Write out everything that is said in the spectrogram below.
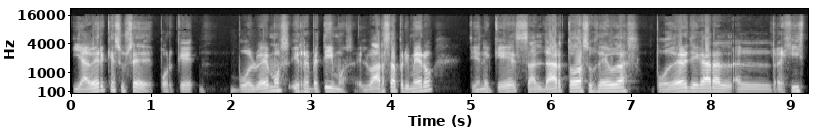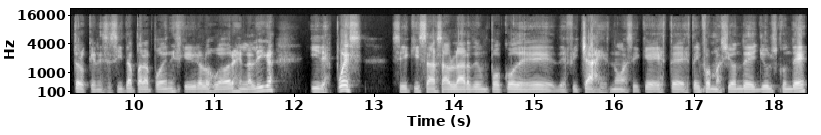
y a ver qué sucede, porque volvemos y repetimos, el Barça primero tiene que saldar todas sus deudas, poder llegar al, registro que necesita para poder inscribir a los jugadores en la liga y después sí quizás hablar de un poco de, fichajes, ¿no? Así que este, esta información de Jules Koundé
